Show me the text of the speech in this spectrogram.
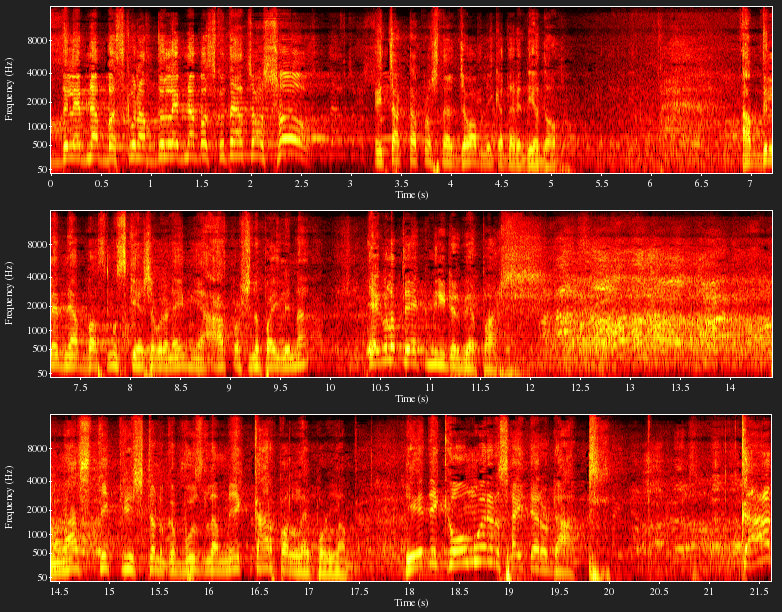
আব্দুল্লাহ ইবনে আব্বাস কোন আব্দুল্লাহ ইবনে আব্বাস কোথায় আছো? আসো। এই চারটা প্রশ্নের জবাব লেখা তারে দিয়ে দাও। আব্দুল ইবনে আব্বাস মুস্কি হেসে বলেন, এই মিয়া, আর প্রশ্ন পাইলে না? এগুলো তো এক মিনিটের ব্যাপার। নাস্তিক খ্রিস্টানকে বুঝলাম না, কার পাল্লায় পড়লাম? এ দেখে ওমরের সাইতে আরও ডাক। কার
